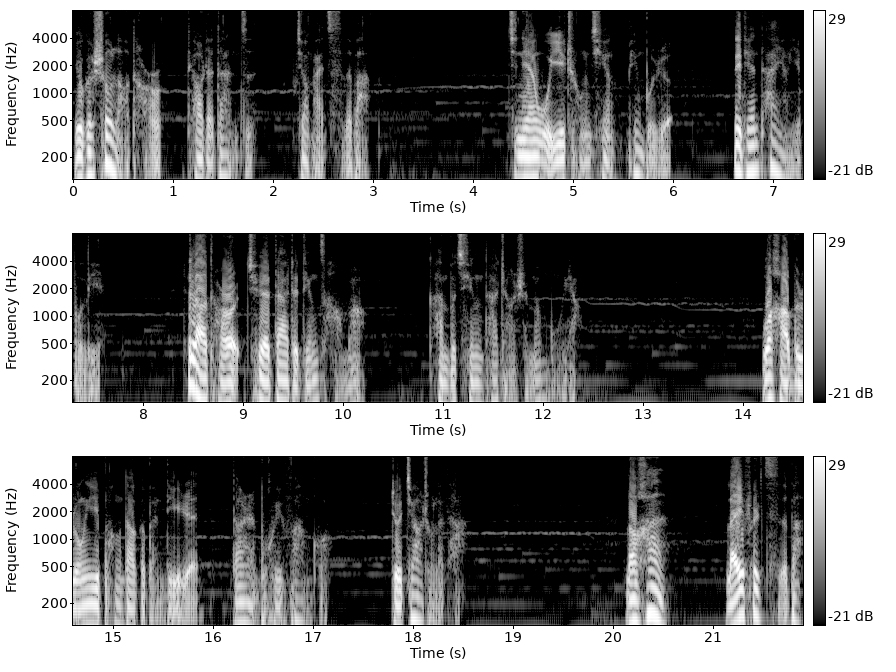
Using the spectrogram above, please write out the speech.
有个瘦老头挑着担子，叫卖糍粑。今年五一重庆并不热，那天太阳也不烈，这老头却戴着顶草帽，看不清他长什么模样。我好不容易碰到个本地人，当然不会放过，就叫住了他。老汉，来一份糍粑。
